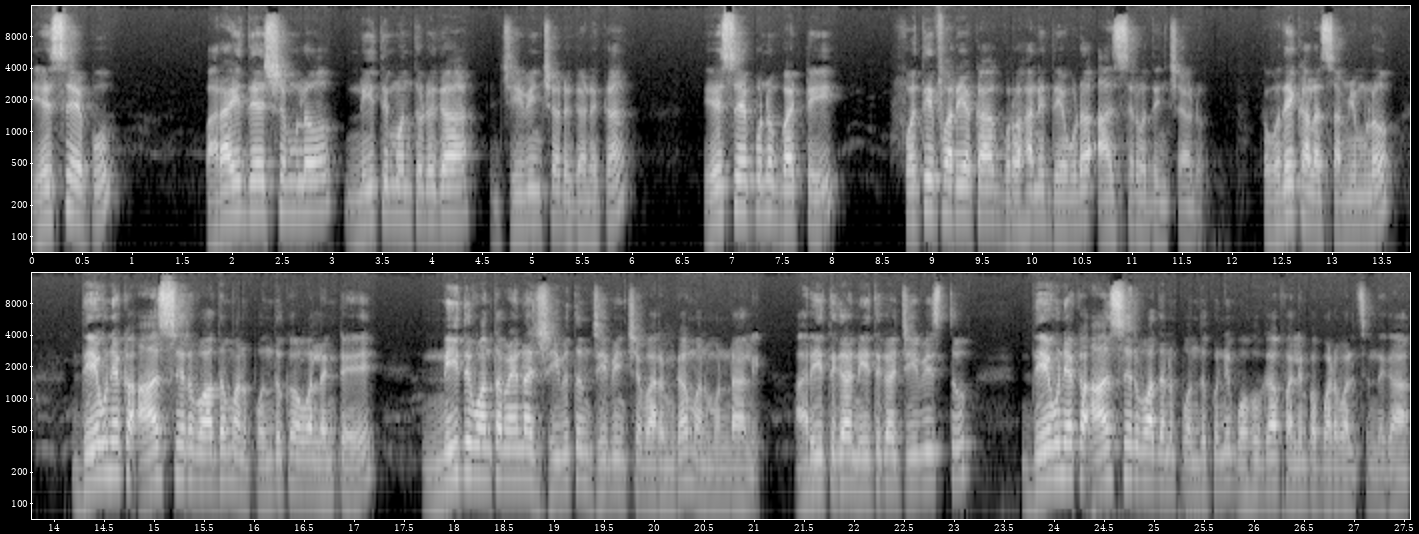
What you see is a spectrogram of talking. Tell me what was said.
ఏసేపు పరాయి దేశంలో నీతిమంతుడుగా జీవించాడు గనుక ఏసేపును బట్టి ఫతిఫర్ యొక్క గృహాన్ని దేవుడు ఆశీర్వదించాడు. ఉదయకాల సమయంలో దేవుని యొక్క ఆశీర్వాదం మనం పొందుకోవాలంటే నీతివంతమైన జీవితం జీవించే వారంగా మనం ఉండాలి. ఆ రీతిగా నీతిగా జీవిస్తూ దేవుని యొక్క ఆశీర్వాదాన్ని పొందుకుని బహుగా ఫలింపబడవలసిందిగా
